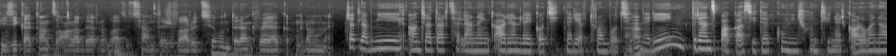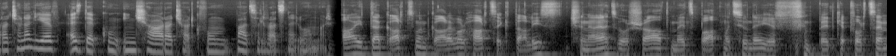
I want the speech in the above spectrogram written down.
ֆիզիկական ծանրաբեռնվածության դժվարություն, դրանք վերականգնվում են։ Շատ լավ, մի անդրադարձել անենք արյան լեյկոցիտների եւ թրոմբոցիտներին, դրանց պակասի դեպքում ինչ խնդիրներ կարող են առաջանալ եւ այս դեպքում ինչ է առաջարկվում բացելրացնելու համար։ Այ դա կարծում եմ կարևոր հարց եք տալիս, չնայած որ շատ մեծ պատմություն է եւ պետք է փորձեմ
